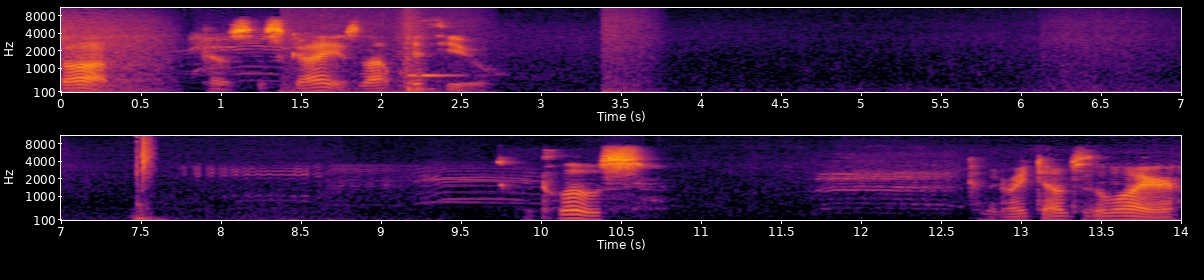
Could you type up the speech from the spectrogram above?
Stop, because this guy is not with you. It's close. Coming right down to the wire.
